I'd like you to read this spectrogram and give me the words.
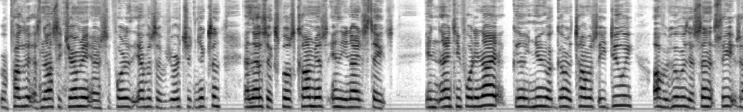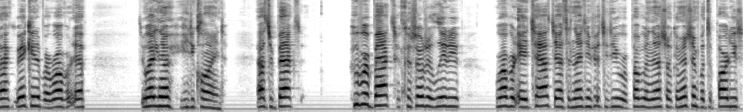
repugnant as Nazi Germany and supported the efforts of Richard Nixon and those who exposed communists in the United States. In 1949, New York Governor Thomas E. Dewey offered Hoover the Senate seat vacated by Robert F. Wagner. He declined. After backed, Hoover backed conservative leader Robert A. Taft at the 1952 Republican National Convention, but the party's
